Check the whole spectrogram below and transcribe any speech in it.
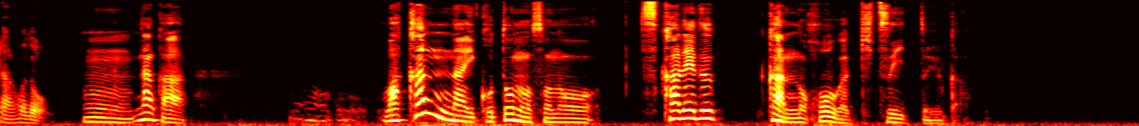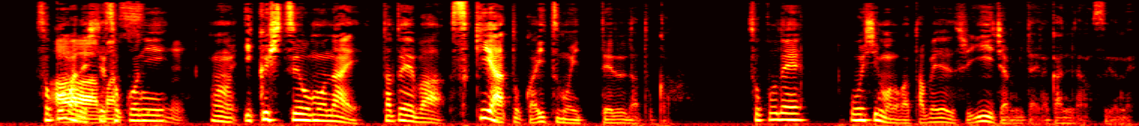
なるほど。うん、なんか、わかんないことのその、疲れる感の方がきついというか。そこまでしてそこに、うんうん、行く必要もない。例えば、すき家とかいつも行ってるだとか。そこで美味しいものが食べれるし、いいじゃんみたいな感じなんですよね。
